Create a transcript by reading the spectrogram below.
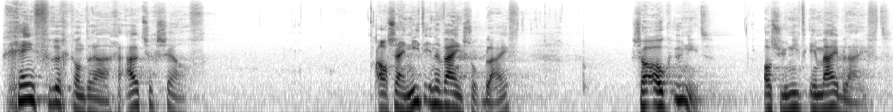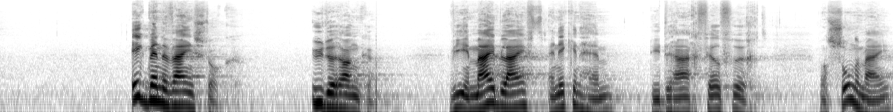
geen vrucht kan dragen uit zichzelf. Als hij niet in de wijnstok blijft, zo ook u niet, als u niet in mij blijft. Ik ben de wijnstok, u de ranken. Wie in mij blijft en ik in hem, die draagt veel vrucht. Want zonder mij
